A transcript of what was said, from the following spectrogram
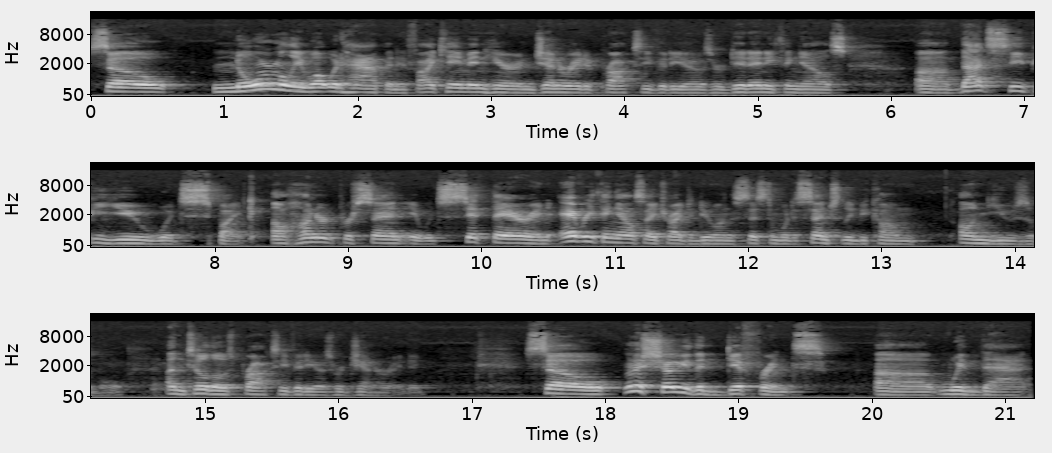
So normally what would happen if I came in here and generated proxy videos or did anything else, uh, that CPU would spike 100%. It would sit there, and everything else I tried to do on the system would essentially become unusable until those proxy videos were generated. So I'm going to show you the difference uh, with that.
